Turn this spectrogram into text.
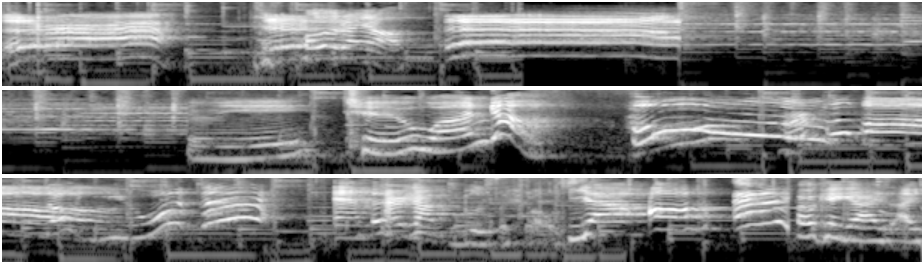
Ah. Pull it right off. Three. Two, go! Ooh! Purple ball. Don't you want that? Eh, I already got blue such balls. Yeah. Okay, guys, I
